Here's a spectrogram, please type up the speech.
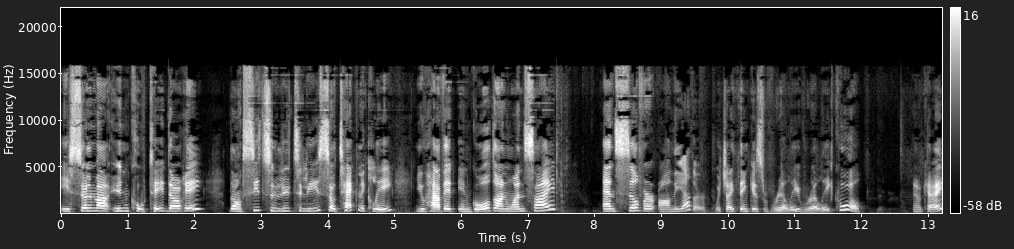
est seulement une côté doré. Donc, si tu l'utilises, so technically, you have it in gold on one side and silver on the other, which I think is really, really cool. Okay?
